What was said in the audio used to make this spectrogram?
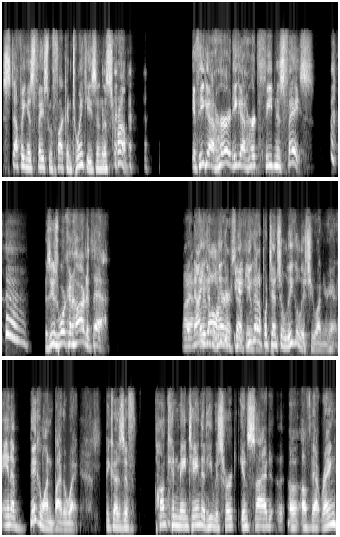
stuffing his face with fucking Twinkies in the scrum. if he got hurt, he got hurt feeding his face because he was working hard at that. But now you got, a legal, you, you got a potential legal issue on your hand, and a big one, by the way, because if Punk can maintain that he was hurt inside of, of that ring,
